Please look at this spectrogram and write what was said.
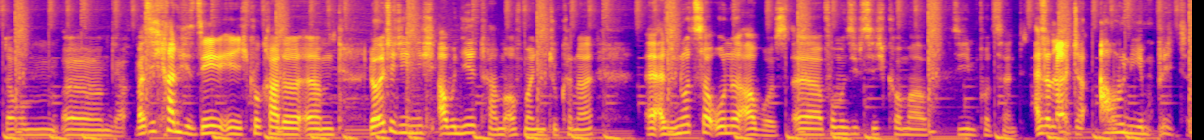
Darum, ähm, ja. Was ich gerade hier sehe, ich gucke gerade, ähm, Leute, die nicht abonniert haben auf meinem YouTube-Kanal, äh, also Nutzer ohne Abos. Äh, 75,7%. Also Leute, abonnieren bitte.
